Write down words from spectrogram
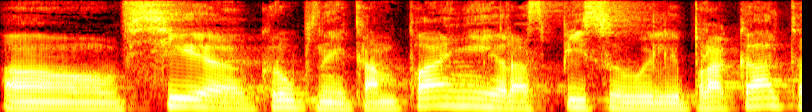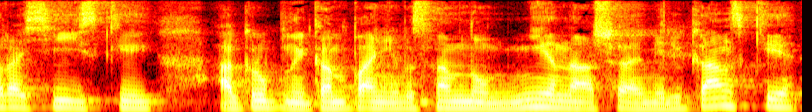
Э, все крупные компании расписывали прокат российский, а крупные компании в основном не наши, а американские,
